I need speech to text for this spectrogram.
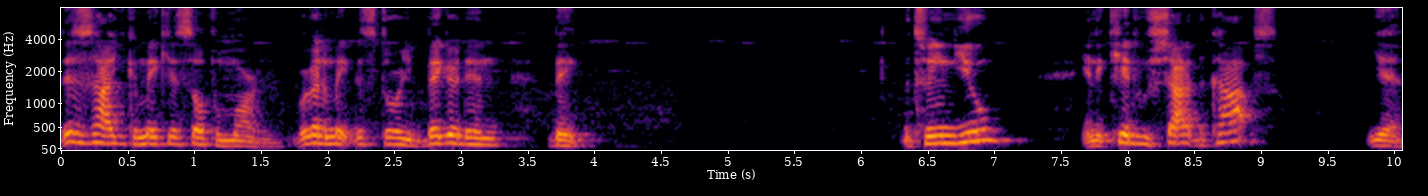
this is how you can make yourself a martyr. We're going to make this story bigger than big. Between you and the kid who shot at the cops, yeah,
